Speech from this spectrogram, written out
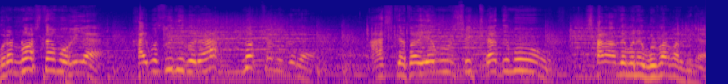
ওরা নষ্টা মহিলা খাইব চুরি করে নষ্টামি করে। আজকে তো এমন শিক্ষা দিব সারা দেবনে ভুলবার পারবি না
